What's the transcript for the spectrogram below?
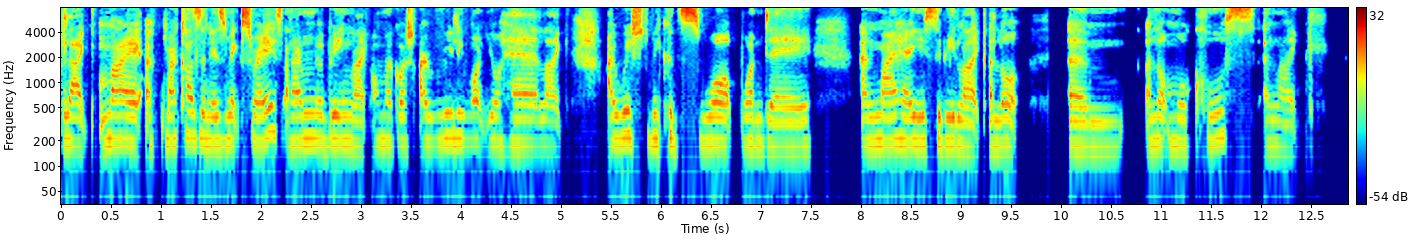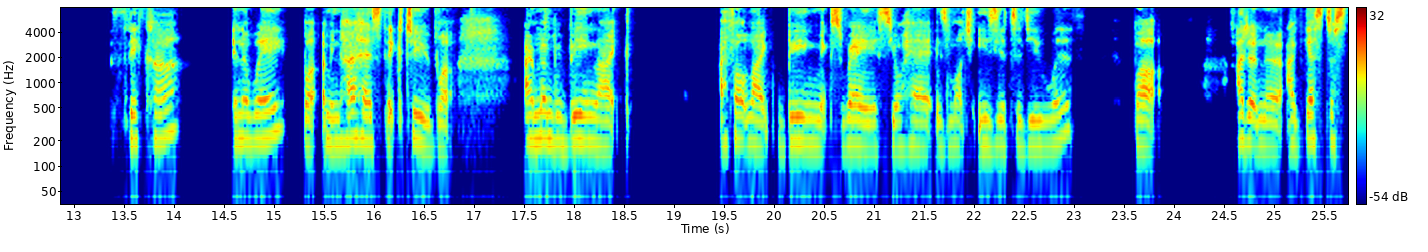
like my uh, my cousin is mixed race and i remember being like oh my gosh i really want your hair like i wished we could swap one day and my hair used to be like a lot um a lot more coarse and like thicker in a way but i mean her hair's thick too but i remember being like i felt like being mixed race your hair is much easier to deal with but i don't know i guess just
